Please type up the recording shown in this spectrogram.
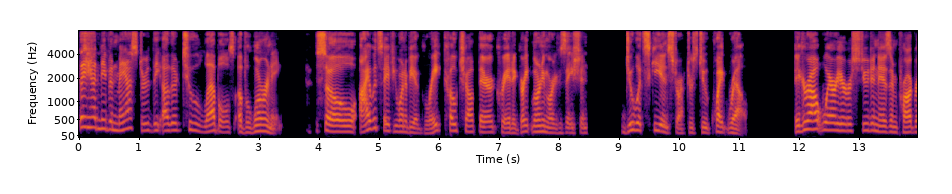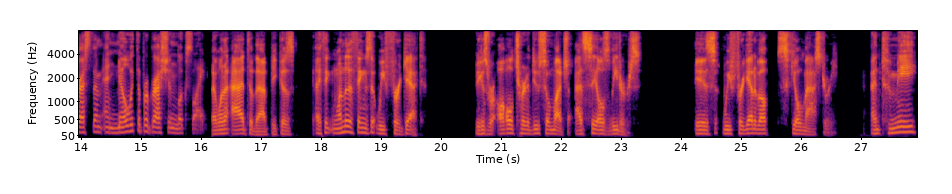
They hadn't even mastered the other two levels of learning. So I would say if you want to be a great coach out there, create a great learning organization, do what ski instructors do quite well figure out where your student is and progress them and know what the progression looks like. I want to add to that because I think one of the things that we forget, because we're all trying to do so much as sales leaders, is we forget about skill mastery. And to me,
